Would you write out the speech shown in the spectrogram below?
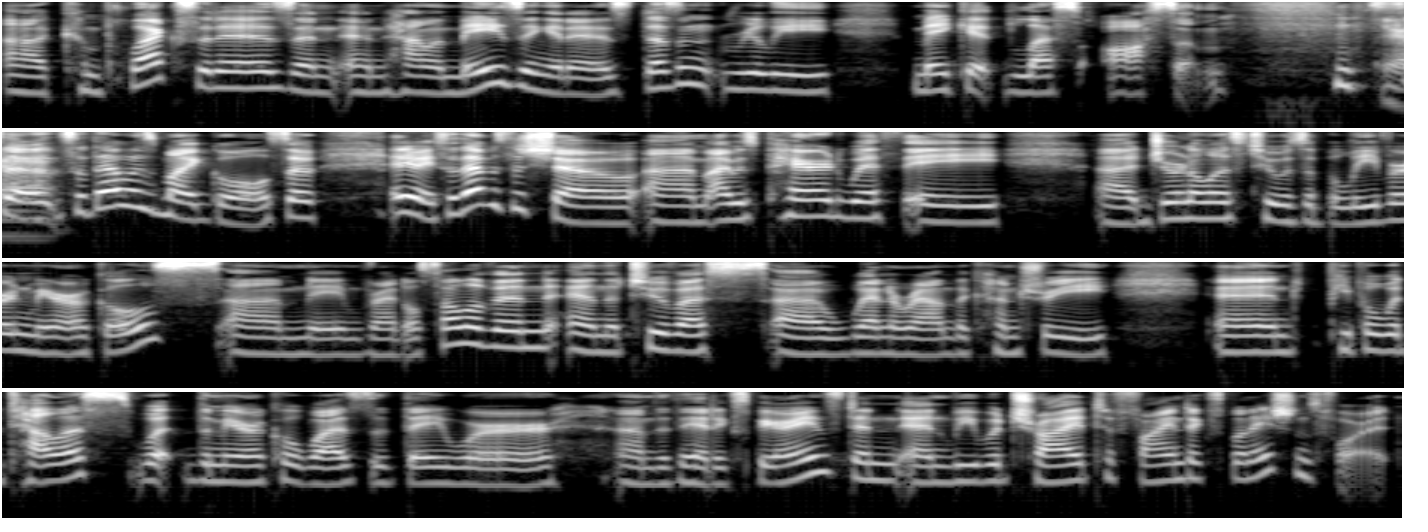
uh, complex it is and, and how amazing it is doesn't really make it less awesome. so yeah. so that was my goal. So anyway, so that was the show. Um, I was paired with a uh, journalist who was a believer in miracles um, named Randall Sullivan, and the two of us uh, went around the country, and people would tell us what the miracle was that they were um, that they had experienced, and and we would try to find explanations for it.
